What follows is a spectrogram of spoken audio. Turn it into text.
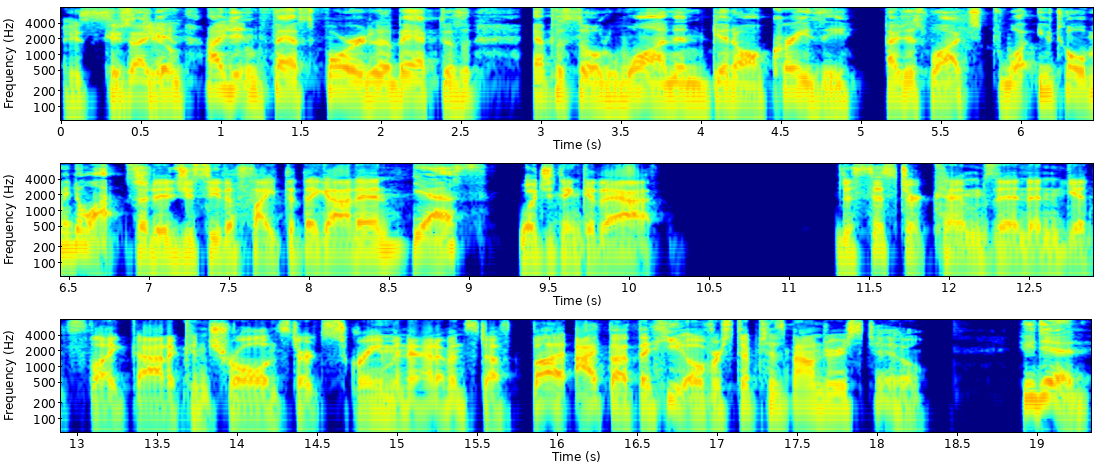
He's, because he's I cute. didn't. I didn't fast forward to back to episode one and get all crazy. I just watched what you told me to watch. So did you see the fight that they got in? yes. What'd you think of that? The sister comes in and gets like out of control and starts screaming at him and stuff. But I thought that he overstepped his boundaries too. He did.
